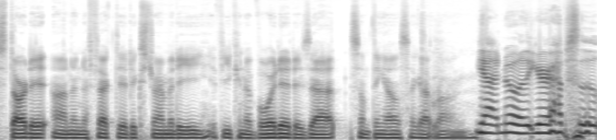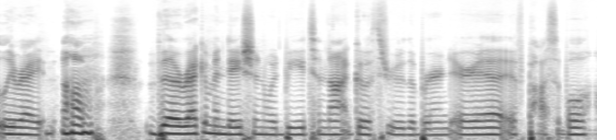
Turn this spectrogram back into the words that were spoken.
start it on an affected extremity if you can avoid it. Is that something else I got wrong? Yeah, no, you're absolutely right. Um, the recommendation would be to not go through the burned area if possible.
